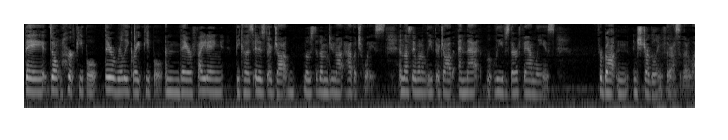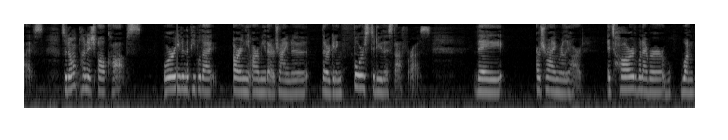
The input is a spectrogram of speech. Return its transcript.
they don't hurt people. They're really great people and they're fighting because it is their job. Most of them do not have a choice unless they want to leave their job, and that leaves their families forgotten and struggling for the rest of their lives. So don't punish all cops or even the people that are in the army that are trying to that are getting forced to do this stuff for us. They are trying really hard. It's hard whenever one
